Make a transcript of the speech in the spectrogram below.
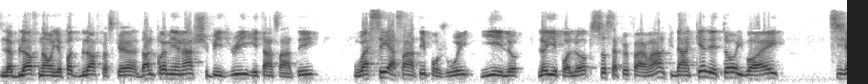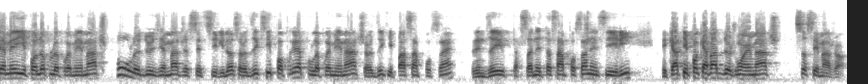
le bluff, non, il n'y a pas de bluff parce que dans le premier match, Petrie est en santé ou assez à santé pour jouer, il est là. Là, il n'est pas là. Puis ça, ça peut faire mal. Puis dans quel état il va être si jamais il n'est pas là pour le premier match, pour le deuxième match de cette série-là? Ça veut dire que s'il n'est pas prêt pour le premier match, ça veut dire qu'il n'est pas à 100 Vous allez me dire, personne n'est à 100% dans une série. Mais quand tu n'es pas capable de jouer un match, ça, c'est majeur.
